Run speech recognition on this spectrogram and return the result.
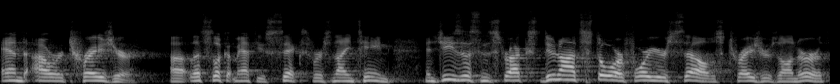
and our treasure. Uh, let's look at Matthew 6, verse 19. And Jesus instructs Do not store for yourselves treasures on earth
